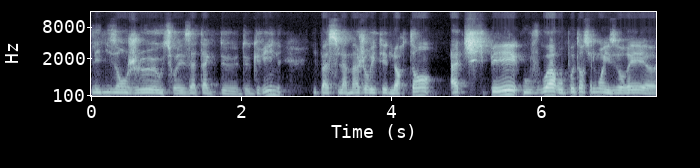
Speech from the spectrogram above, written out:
les mises en jeu ou sur les attaques de, green. Ils passent la majorité de leur temps à chipper ou voir où potentiellement ils auraient euh,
